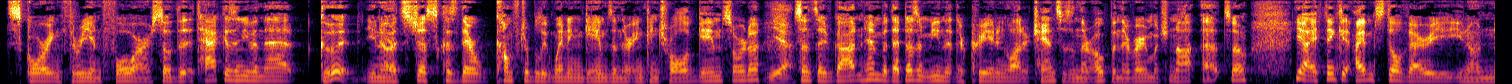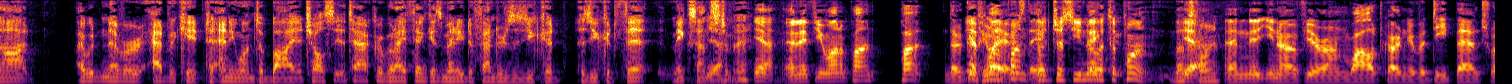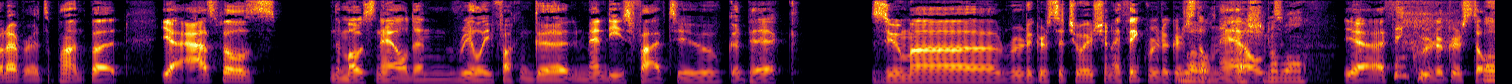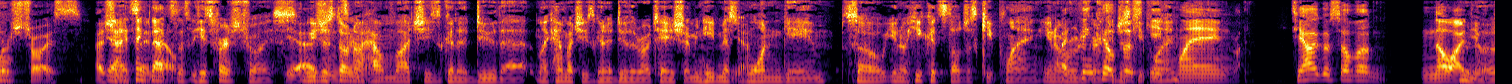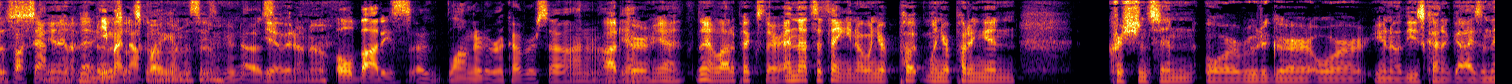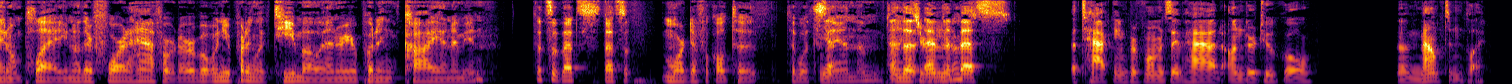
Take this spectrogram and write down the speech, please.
scoring three and four. So the attack isn't even that good. You know, it's just because they're comfortably winning games and they're in control of games, sort of. Yeah. Since they've gotten him, but that doesn't mean that they're creating a lot of chances and they're open. They're very much not that. So, yeah, I think it, I'm still very, you know, not. I would never advocate to anyone to buy a Chelsea attacker, but I think as many defenders as you could as you could fit makes sense Yeah. to me. Yeah, and if you want to punt, punt. They're good Yeah, if you players. want to punt, They- but just you know they it's a punt. That's yeah, fine. and you know if you're on wild card and you have a deep bench, whatever, it's a punt. But yeah, Aspill's the most nailed and really fucking good. Mendy's five two, good pick. Zouma Rudiger situation. I think Rudiger's still nailed. questionable. Yeah, I think Rudiger's still Well, first choice. I Yeah, I think that's the, his first choice. Yeah, we I just don't know how nailed. much he's going to do that. Like how much he's going to do the rotation. I mean, he missed Yeah. one game, so you know he could still just keep playing. You know, I Rudiger think he'll could just, just keep, playing. playing. Thiago Silva, no idea what the fuck's happening Yeah, with that. He might not play again this season. Who knows? Yeah, we don't know. old bodies are longer to recover. So I don't know. Yeah. Odker, yeah. yeah, a lot of picks there, and that's the thing. You know, when you're put when you're putting in Christensen or Rudiger or you know these kind of guys, and they don't play. You know, they're four and a half or whatever. But when you're putting like Timo in or you're putting Kai in, I mean, that's that's that's more difficult to to withstand them. and the and the best attacking performance they've had under Tuchel, uh, mountain play.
